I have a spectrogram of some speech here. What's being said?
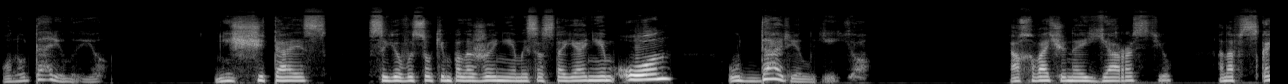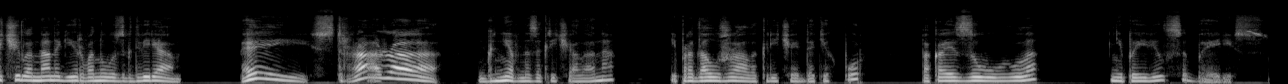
Он ударил ее, не считаясь с ее высоким положением и состоянием, он ударил ее. Охваченная яростью, она вскочила на ноги и рванулась к дверям. — Эй, стража! — гневно закричала она и продолжала кричать до тех пор, пока из-за угла не появился Беррис.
